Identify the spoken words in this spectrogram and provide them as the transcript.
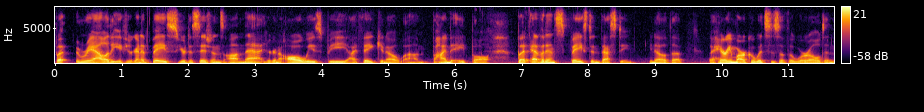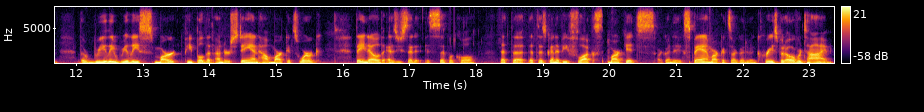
But in reality, if you're going to base your decisions on that, you're going to always be, I think, you know, um, behind the eight ball. But evidence-based investing, you know, the the Harry Markowitzes of the world and the really, really smart people that understand how markets work. They know that, as you said, it is cyclical, that the that there's going to be flux. Markets are going to expand, markets are going to increase, but over time,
